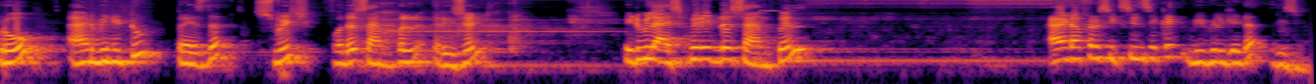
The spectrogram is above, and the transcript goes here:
probe and we need to press the switch for the sample result. It will aspirate the sample and after 16 seconds we will get a result.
